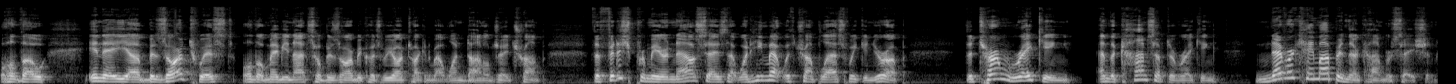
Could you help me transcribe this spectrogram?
Although, in a uh, bizarre twist, although maybe not so bizarre because we are talking about one Donald J. Trump, the Finnish premier now says that when he met with Trump last week in Europe, the term raking and the concept of raking never came up in their conversation.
